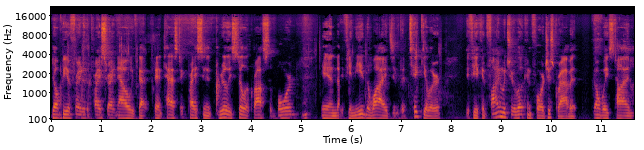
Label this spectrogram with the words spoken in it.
Don't be afraid of the price right now. We've got fantastic pricing, really still across the board. And if you need the wides in particular, if you can find what you're looking for, just grab it. Don't waste time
